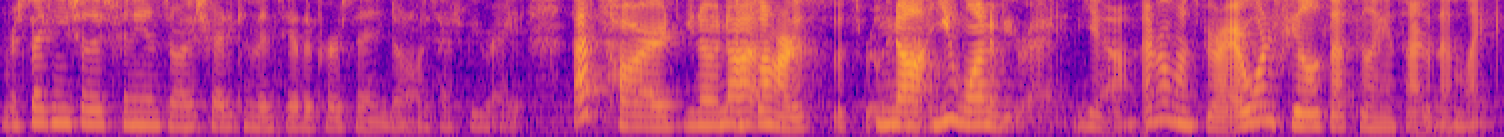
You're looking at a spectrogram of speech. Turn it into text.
respecting each other's opinions. Don't always try to convince the other person. Don't always have to be right. That's hard. You know, not that's the hardest. That's really not. hard. You want to be right. Yeah, everyone wants to be right. Everyone feels that feeling inside of them, like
